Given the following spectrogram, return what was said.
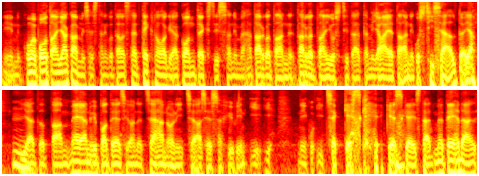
niin kun me puhutaan jakamisesta niin tällaisten teknologiakontekstissa, niin mehän tarkoitaan, tarkoitetaan just sitä, että me jaetaan niin sisältöjä. Mm. Ja tota, meidän hypoteesi on, että sehän on itse asiassa hyvin i, niin kuin itse keske, keskeistä. Että me tehdään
